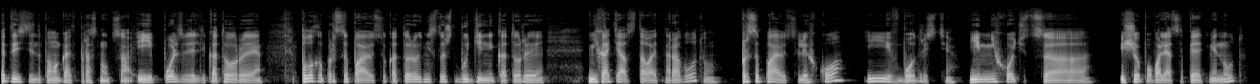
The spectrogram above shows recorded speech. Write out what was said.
Это действительно помогает проснуться. И пользователи, которые плохо просыпаются, у которых не слышат будильник, которые не хотят вставать на работу, просыпаются легко и в бодрости. Им не хочется еще поваляться 5 минут,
